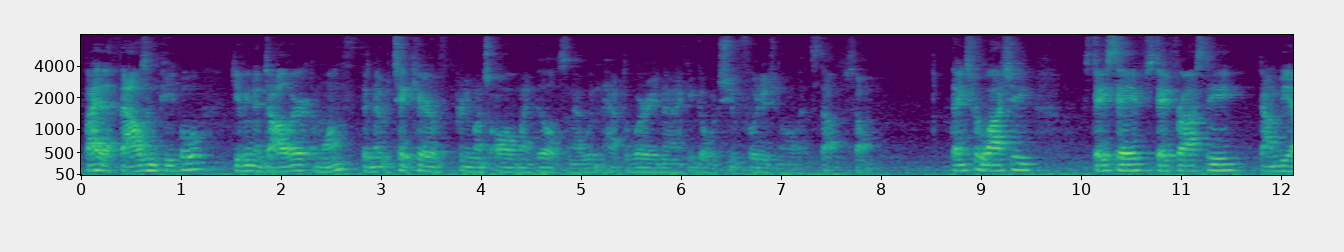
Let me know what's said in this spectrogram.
If I had a thousand people giving a dollar a month, then it would take care of pretty much all of my bills, and I wouldn't have to worry, and then I could go and shoot footage and all that stuff. So, thanks for watching. Stay safe, stay frosty. Down be.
